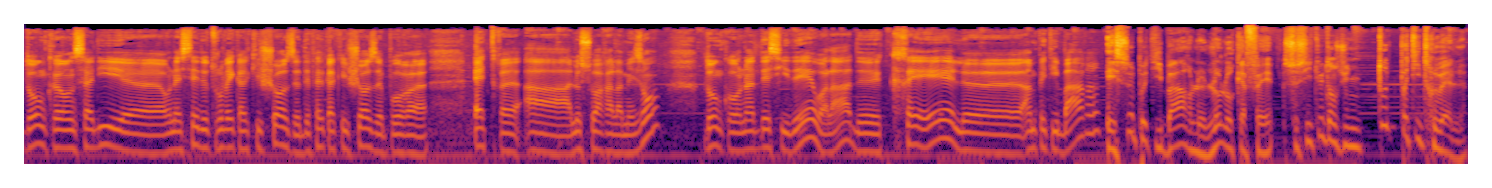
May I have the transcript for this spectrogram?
Donc, on s'est dit, euh, on essaie de trouver quelque chose, de faire quelque chose pour euh, être à, le soir à la maison. Donc, on a décidé, voilà, de créer le, un petit bar. Et ce petit bar, le Lolo Café, se situe dans une toute petite ruelle,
